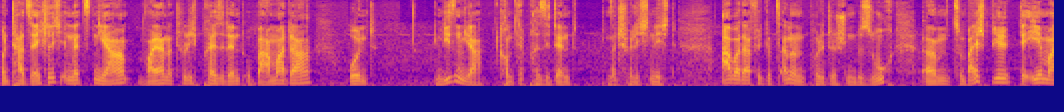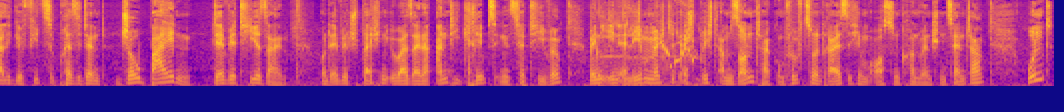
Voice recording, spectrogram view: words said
Und tatsächlich im letzten Jahr war ja natürlich Präsident Obama da und in diesem Jahr kommt der Präsident natürlich nicht. Aber dafür gibt's anderen politischen Besuch. Ähm, zum Beispiel der ehemalige Vizepräsident Joe Biden, der wird hier sein. Und er wird sprechen über seine Anti-Krebs-Initiative. Wenn ihr ihn erleben möchtet, er spricht am Sonntag um 15.30 Uhr im Austin Convention Center. Und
